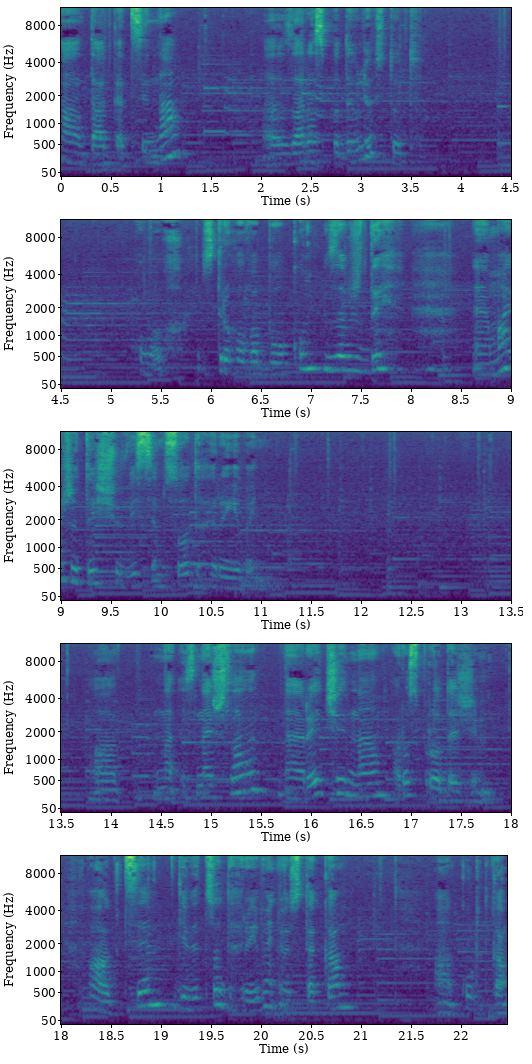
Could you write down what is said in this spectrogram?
А, так, а ціна. А, Зараз подивлюсь тут. Ох, з другого боку завжди. Е, Майже 1800 гривень. Знайшла е, речі на розпродажі. Акція 900 гривень, ось така куртка.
